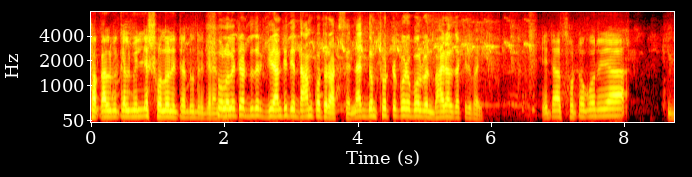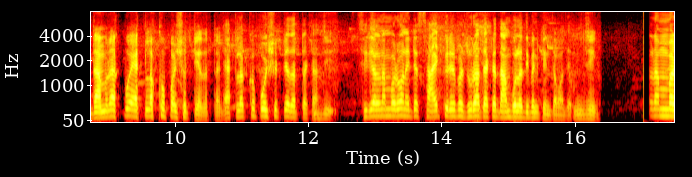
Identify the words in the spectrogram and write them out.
সকাল বিকাল মিললে ষোলো লিটার দুধের গ্যারান্টি ষোলো লিটার দুধের গ্যারান্টি দিয়ে দাম কত রাখছেন? একদম ছোট্ট করে বলবেন ভাইরাল জাকির ভাই। এটা ছোট করিয়া দাম রাখব এক লক্ষ পঁয়ষট্টি হাজার টাকা। এক লক্ষ পঁয়ষট্টি হাজার টাকা। জি। সিরিয়াল নাম্বার ওয়ান এটা সাইড করে এরপর জোড়াতে একটা দাম বলে দিবেন কিন্তু আমাদের। জি। নাম্বার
